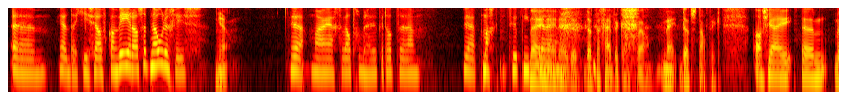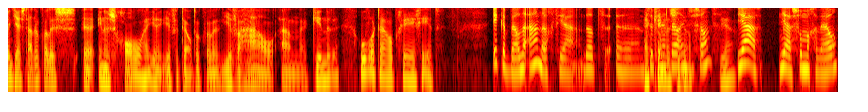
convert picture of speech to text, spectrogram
ehm, ja, dat je jezelf kan weren als het nodig is. Ja. Ja, maar ja, geweld gebruiken, dat ehm, ja, mag ik natuurlijk niet. Nee, eh, nee, nee, dat, dat begrijp ik ook wel. Nee, dat snap ik. Als jij, ehm, want jij staat ook wel eens eh, in een school, hè? Je, je vertelt ook wel je verhaal aan eh, kinderen. Hoe wordt daarop gereageerd? Ik heb wel de aandacht, ja. Dat, ze vinden het wel dat? interessant. Ja? Ja, ja, sommigen wel.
